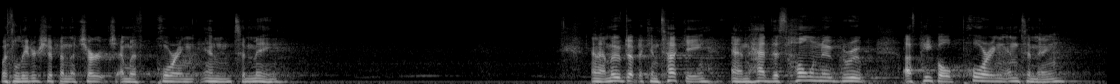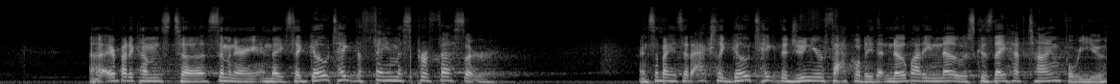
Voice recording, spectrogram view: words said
with leadership in the church and with pouring into me. And I moved up to Kentucky and had this whole new group of people pouring into me. Uh, everybody comes to seminary and they say, Go take the famous professor. And somebody had said, actually, go take the junior faculty that nobody knows because they have time for you.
